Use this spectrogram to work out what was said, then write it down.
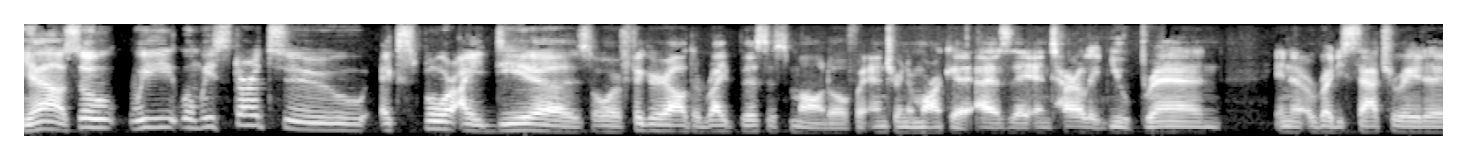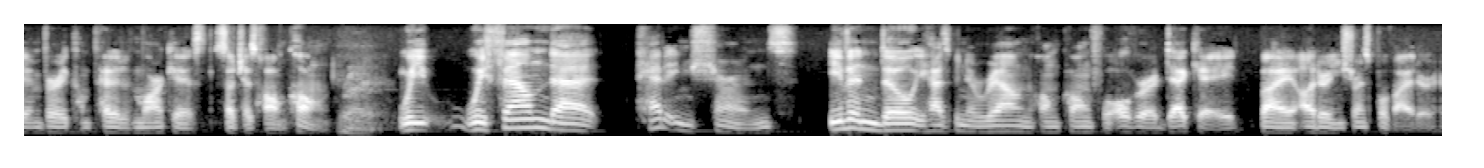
Yeah, so we when we start to explore ideas or figure out the right business model for entering the market as an entirely new brand in an already saturated and very competitive market such as Hong Kong, right. we we found that pet insurance, even though it has been around in Hong Kong for over a decade by other insurance provider,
